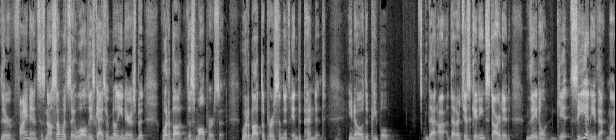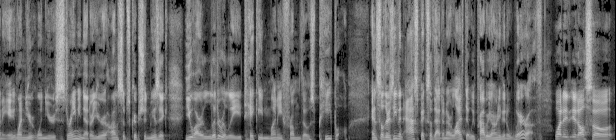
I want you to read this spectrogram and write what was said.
their finances. Now, some would say, well, these guys are millionaires, but what about the small person? What about the person that's independent? You know, the people that are, that are just getting started, they don't get see any of that money. When you're when you're streaming that or you're on subscription music, you are literally taking money from those people. And so there's even aspects of that in our life that we probably aren't even aware of. What it, it also,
